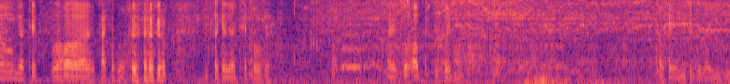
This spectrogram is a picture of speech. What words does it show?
no, we got tip. Oh, back up. Looks like I got tip over. Alright, go up this way more. Okay, you can do that easy.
